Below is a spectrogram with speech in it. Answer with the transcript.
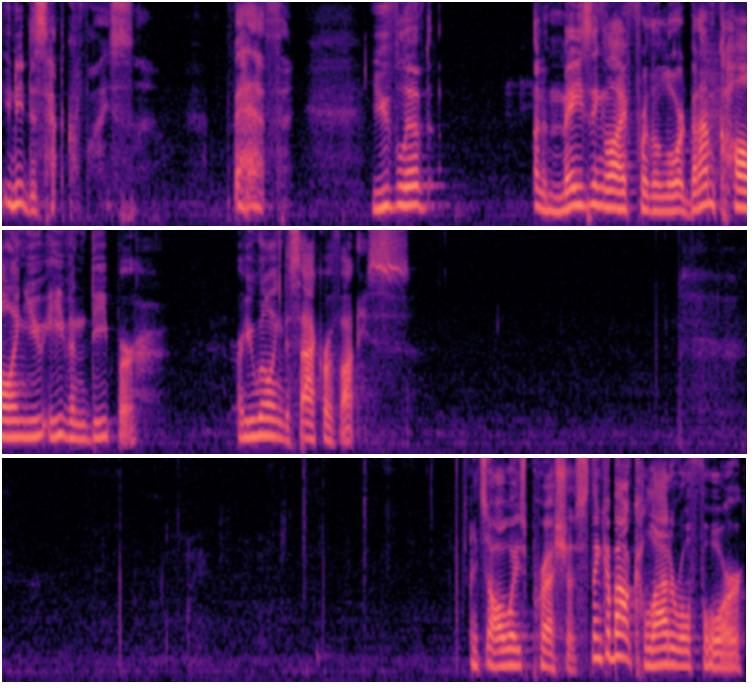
You need to sacrifice. Beth, you've lived an amazing life for the Lord, but I'm calling you even deeper. Are you willing to sacrifice? It's always precious. Think about collateral for,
